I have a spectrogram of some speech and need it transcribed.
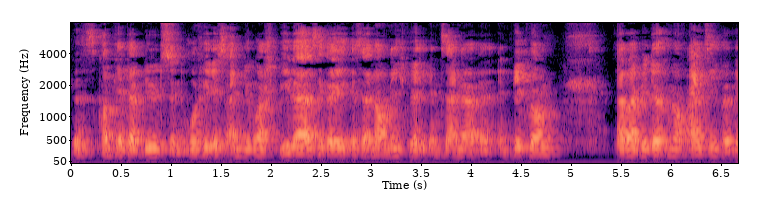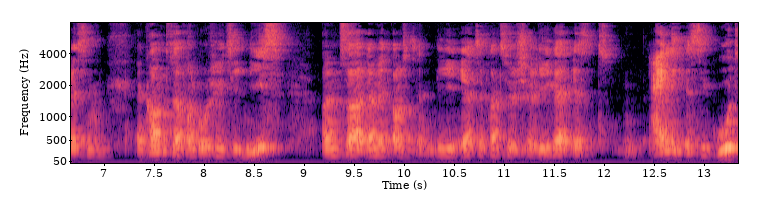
Das ist kompletter Blödsinn. Roger ist ein junger Spieler, sicherlich ist er noch nicht fertig in seiner äh, Entwicklung, aber wir dürfen noch eins nicht vergessen, er kommt zwar von OGC Nice, und zwar damit aus die erste französische Liga ist, eigentlich ist sie gut,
